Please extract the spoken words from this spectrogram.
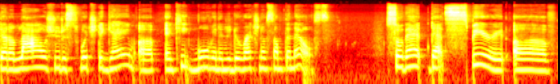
that allows you to switch the game up and keep moving in the direction of something else. So that that spirit of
